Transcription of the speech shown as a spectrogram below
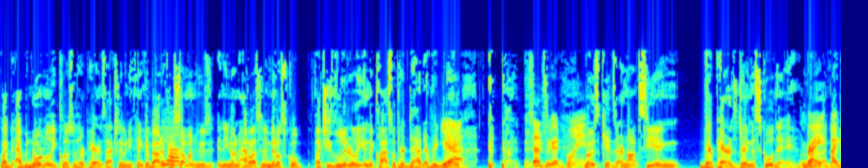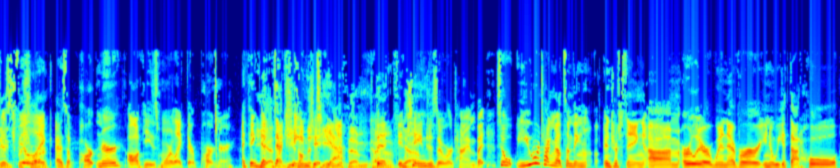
like abnormally close with her parents. Actually, when you think about it, Yeah. for someone who's you know an adolescent in middle school, like she's literally in the class with her dad every day. Yeah. That's a good point. Most kids are not seeing their parents during the school day, you know, Right. at that I just age, feel sure. like as a partner, Auggie's more like their partner. I think that Yes, that like he's on the changes. team yeah, with them, kind that of, It yeah. changes over time. But so you were talking about something interesting um, earlier. Whenever you know we get that whole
